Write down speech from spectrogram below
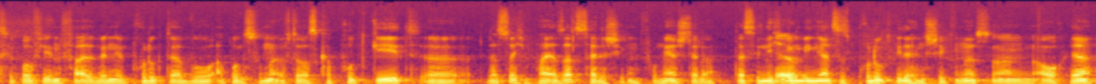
Tipp auf jeden Fall, wenn ihr Produkte habt, wo ab und zu mal öfter was kaputt geht, äh, lasst euch ein paar Ersatzteile schicken vom Hersteller, dass ihr nicht Ja. irgendwie ein ganzes Produkt wieder hinschicken müsst, sondern auch ja,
